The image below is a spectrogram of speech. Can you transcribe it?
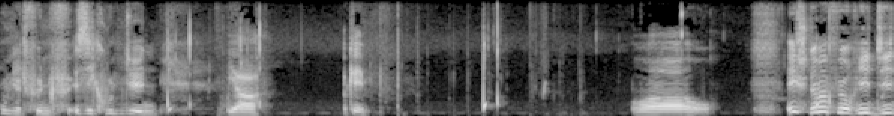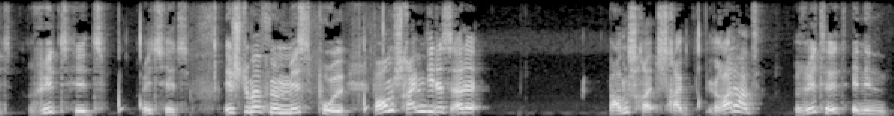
105 Sekunden. Ja. Okay. Wow. Ich stimme für Ridit, Ridhit. Ridhit. Ich stimme für Misspul. Warum schreiben die das alle? Warum schrei schreibt. Gerade hat Ridhit in den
